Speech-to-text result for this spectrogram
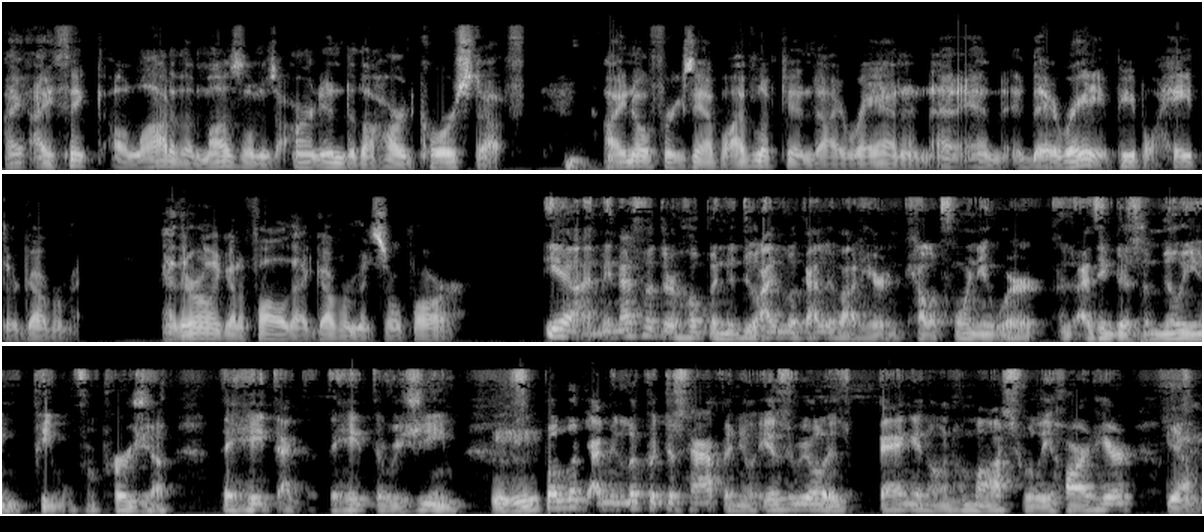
I, I think a lot of the Muslims aren't into the hardcore stuff. I know, for example, I've looked into Iran, and and the Iranian people hate their government, and they're only going to follow that government so far. Yeah, I mean that's what they're hoping to do. I look, I live out here in California, where I think there's a million people from Persia. They hate that. They hate the regime. Mm-hmm. But look, I mean, look what just happened. You know, Israel is banging on Hamas really hard here. Yeah,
